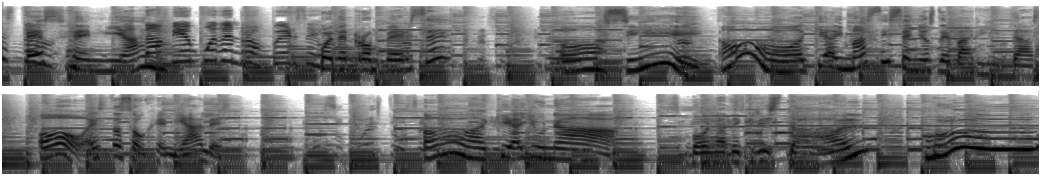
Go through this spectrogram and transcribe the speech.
esto. Es genial. También pueden romperse. ¿Pueden romperse? Oh, sí. Oh, aquí hay más diseños de varitas. Oh, estos son geniales. Oh, aquí hay una bola de cristal. Uh.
